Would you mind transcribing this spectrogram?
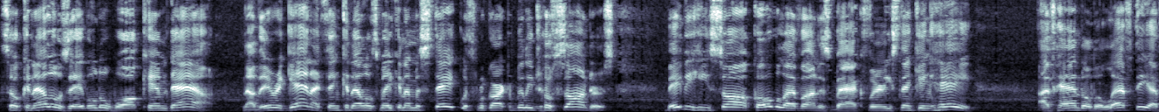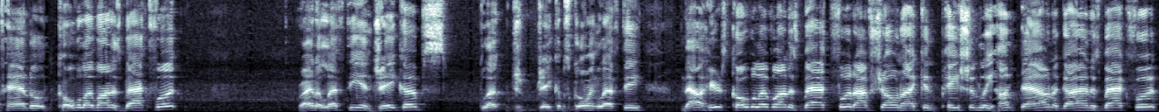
So Canelo's able to walk him down. Now, there again, I think Canelo's making a mistake with regard to Billy Joe Saunders. Maybe he saw Kovalev on his back foot and he's thinking, hey, I've handled a lefty, I've handled Kovalev on his back foot, right? A lefty and Jacobs, Le- Jacobs going lefty. Now here's Kovalev on his back foot. I've shown I can patiently hunt down a guy on his back foot,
